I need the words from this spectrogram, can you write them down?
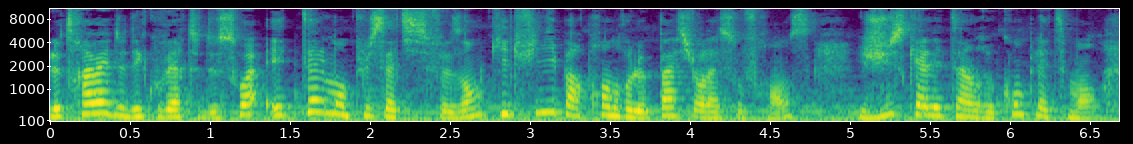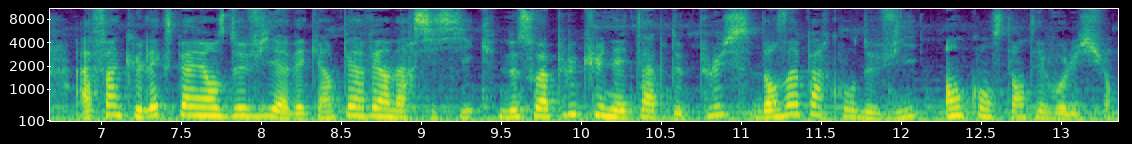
Le travail de découverte de soi est tellement plus satisfaisant qu'il finit par prendre le pas sur la souffrance jusqu'à l'éteindre complètement afin que l'expérience de vie avec un pervers narcissique ne soit plus qu'une étape de plus dans un parcours de vie en constante évolution.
